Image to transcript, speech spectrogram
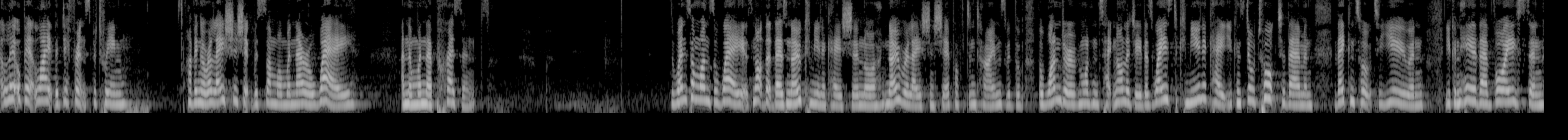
a little bit like the difference between having a relationship with someone when they're away and then when they're present. When someone's away, it's not that there's no communication or no relationship, oftentimes, with the, the, wonder of modern technology. There's ways to communicate. You can still talk to them, and they can talk to you, and you can hear their voice, and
